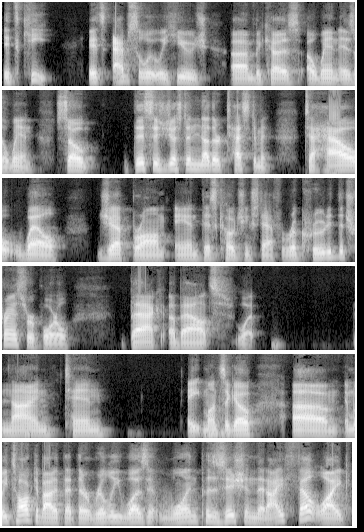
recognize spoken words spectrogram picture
it's key. It's absolutely huge um, because a win is a win. So this is just another testament to how well Jeff Brohm and this coaching staff recruited the transfer portal back about what nine, ten, eight months ago. Um, and we talked about it that there really wasn't one position that I felt like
